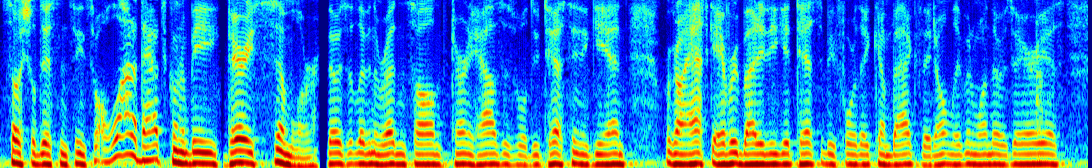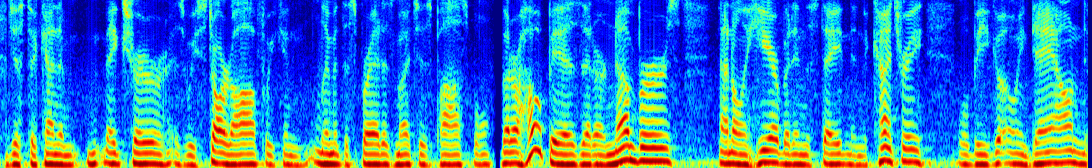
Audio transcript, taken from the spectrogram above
social distancing. So a lot of that's going to be very similar. Those that live in the residence hall and fraternity houses will do testing again. We're going to ask everybody to get tested before they come back if they don't live in one of those areas, just to kind of make sure as we start off we can limit the spread as much as possible. But our hope is that our numbers, not only here but in the state and in the country, will be going down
